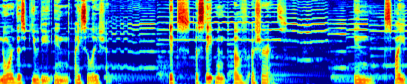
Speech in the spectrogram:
nor this beauty in isolation. It's a statement of assurance. In spite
